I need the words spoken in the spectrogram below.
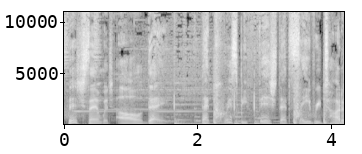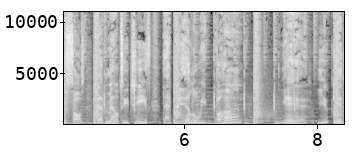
fish Sandwich all day. That crispy fish, that savory tartar sauce, that melty cheese, that pillowy bun. Yeah, you get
